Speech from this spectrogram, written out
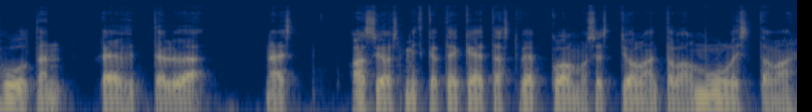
huulten löyhyttelyä näistä asioista, mitkä tekee tästä Web 3 jollain tavalla mullistavan.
